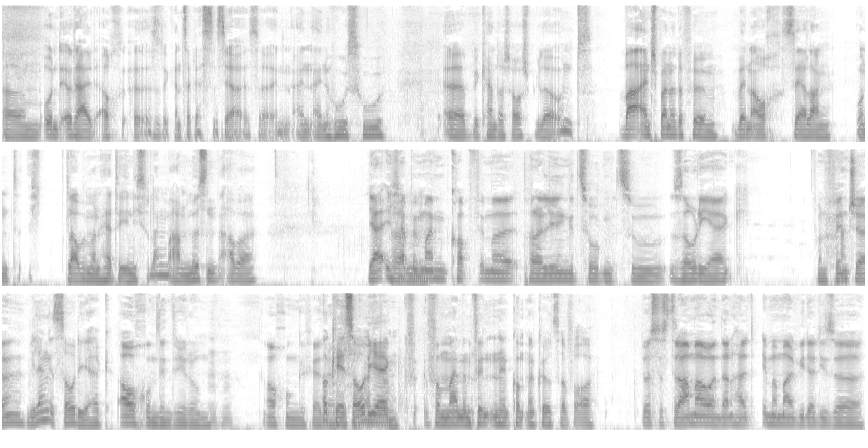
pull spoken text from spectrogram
Ähm, und oder halt auch, äh, also der ganze Rest ist ja, ist ja ein, ein, ein Who's Who äh, bekannter Schauspieler und war ein spannender Film, wenn auch sehr lang. Und ich glaube, man hätte ihn nicht so lang machen müssen, aber Ja, ich habe Ähm. in meinem Kopf immer Parallelen gezogen zu Zodiac von Fincher. wie lange ist Zodiac? Auch um den Dreh rum. Auch ungefähr. Okay. Zodiac von meinem Empfinden her kommt mir kürzer vor. Du hast das Drama und dann halt immer mal wieder diese,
